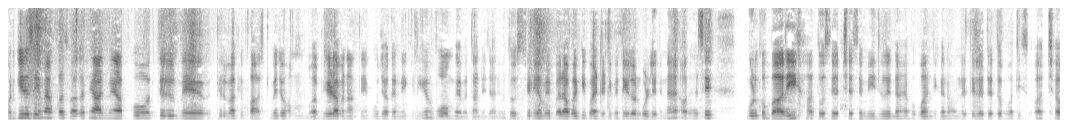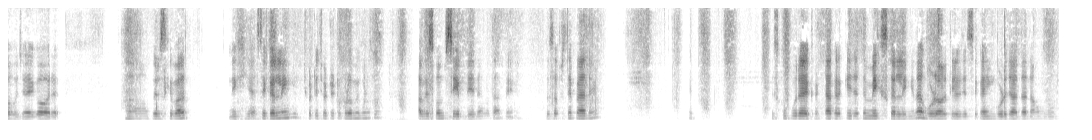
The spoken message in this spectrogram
फुटकी रसोई में आपका स्वागत है, आज मैं आपको तिल में तिलवा के फास्ट में जो हम भेड़ा बनाते हैं पूजा करने के लिए, वो मैं बताने जा रही हूँ। तो इसके लिए हमें बराबर की क्वांटिटी में तेल और गुड़ ले लेना है और ऐसे गुड़ को बारीक हाथों से अच्छे से मीज लेना है। भगवान जी का नाम लेते लेते तो बहुत ही अच्छा हो जाएगा और हाँ फिर उसके बाद देखिए, ऐसे कर लेंगे छोटे छोटे टुकड़ों में गुड़ को। अब इसको हम सेप देना बताते हैं। तो सबसे पहले इसको पूरा इकट्ठा करके जैसे मिक्स कर लेंगे ना, गुड़ और तेल जैसे कहीं गुड़ ज़्यादा ना हो।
